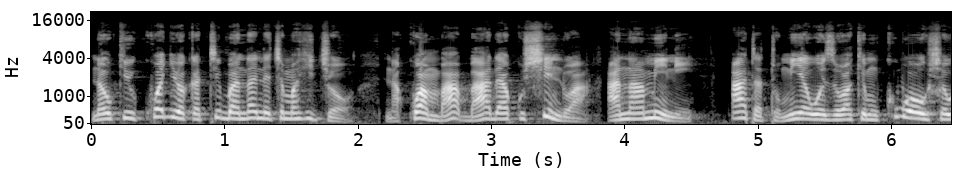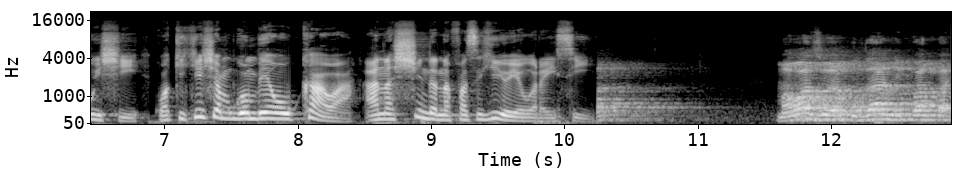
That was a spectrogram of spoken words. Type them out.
na ukiukwaji wa katiba ndani ya chama hicho, na kwamba baada ya kushindwa anaamini atatumia uwezo wake mkubwa wa ushawishi kuhakikisha mgombea wa Ukawa anashinda nafasi hiyo ya urais. Mawazo ya kudhani kwamba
